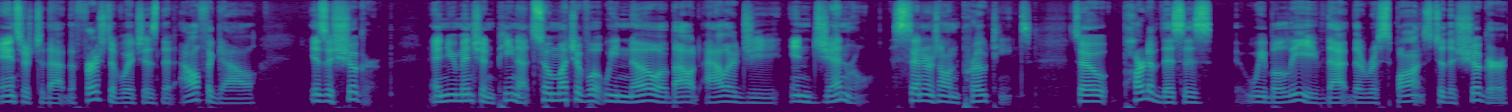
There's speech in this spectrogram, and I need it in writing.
answers to that. The first of which is that alpha gal is a sugar. And you mentioned peanuts. So much of what we know about allergy in general centers on proteins. So, part of this is we believe that the response to the sugar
